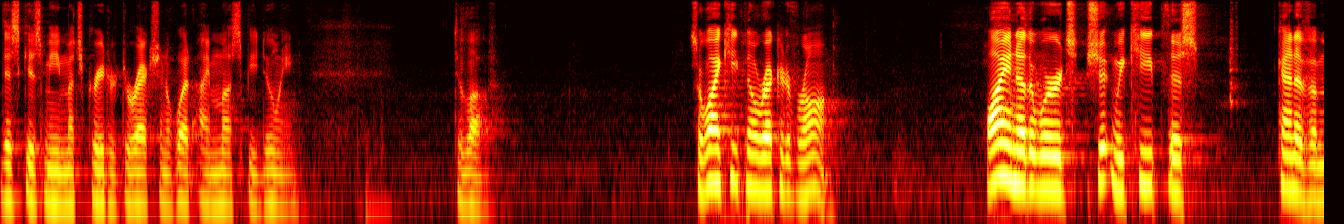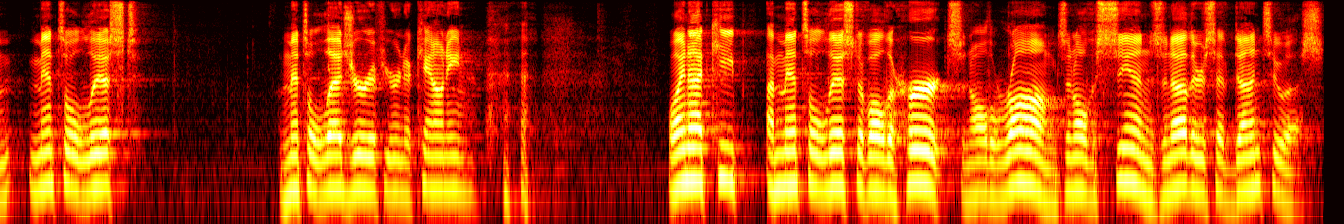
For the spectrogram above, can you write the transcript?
This gives me much greater direction of what I must be doing to love. So, why keep no record of wrong? Why, in other words, shouldn't we keep this kind of a mental list A mental ledger if you're in accounting. Why not keep a mental list of all the hurts and all the wrongs and all the sins and others have done to us?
